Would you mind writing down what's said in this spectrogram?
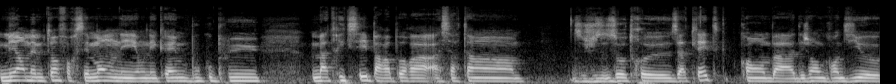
Mais en même temps, forcément, on est, on est quand même beaucoup plus matrixé par rapport à certains autres athlètes quand bah, déjà on grandit euh,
